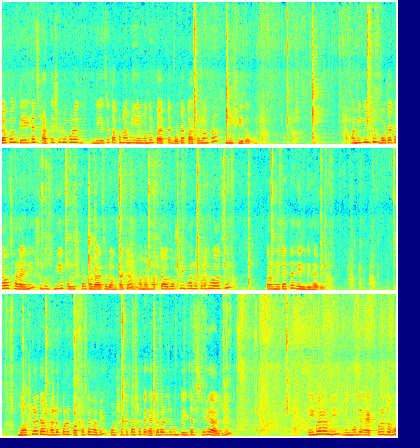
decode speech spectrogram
যখন তেলটা ছাড়তে শুরু করে দিয়েছে, তখন আমি এর মধ্যে কয়েকটা গোটা কাঁচা লঙ্কা মিশিয়ে দেবো। আমি কিন্তু বোটাটাও ছাড়াইনি, শুধু ধুয়ে পরিষ্কার করা আছে লঙ্কাটা। আমার হাতটা অবশ্যই ভালো করে ধোয়া আছে, কারণ এটা একটা হেলদি হবে মশলাটা ভালো করে কষাতে হবে, কষাতে কষাতে একেবারে যখন তেলটা ছেড়ে আসবে, এইবার আমি এর মধ্যে অ্যাড করে দেবো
